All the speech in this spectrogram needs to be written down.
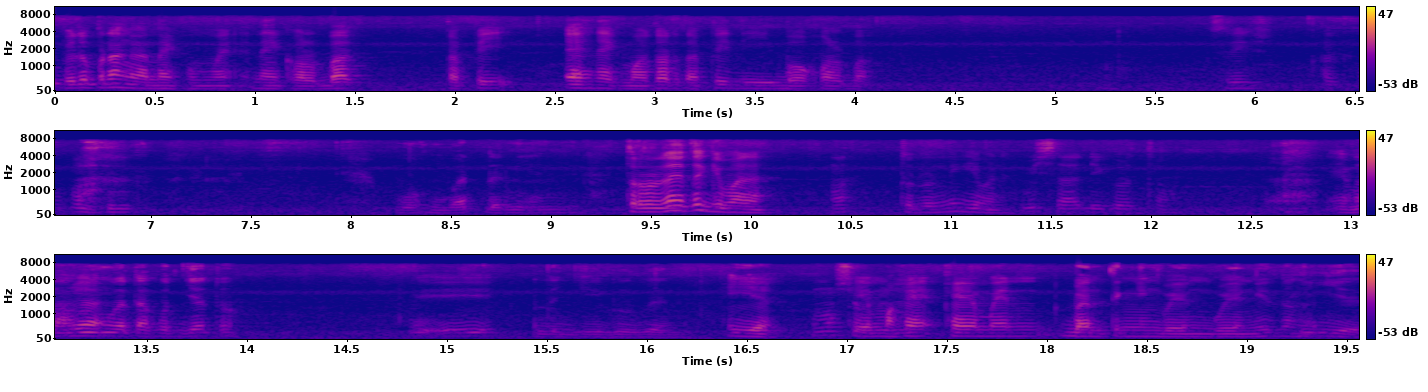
tapi lu pernah nggak naik naik kolbak tapi eh naik motor tapi di bawah kolbak serius? Kagak apa bohong banget dan anjir turunnya itu gimana? Hah? turunnya gimana? Bisa digotong. Emang Enggak. lu gak takut jatuh? Ih, ada jilugan iya. Emang kayak makanya kayak main banting yang goyang-goyang gitu nggak? iya.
